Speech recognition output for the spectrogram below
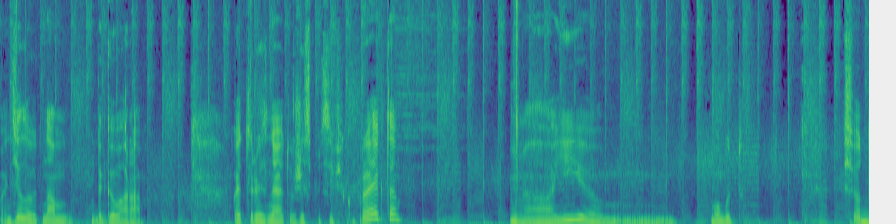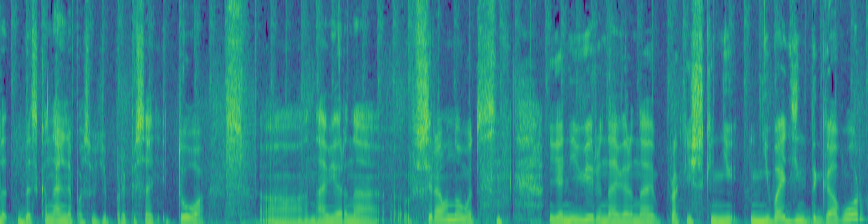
делают нам договора, которые знают уже специфику проекта и могут все досконально, по сути, прописать. И то, а, наверное, все равно вот я не верю, наверное, практически ни, ни в один договор,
